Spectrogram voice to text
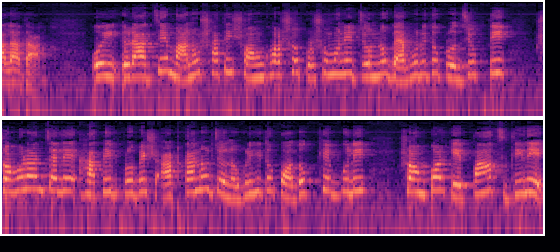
আলাদা। ওই রাজ্যে মানুষ হাতি সংঘর্ষ প্রশমনের জন্য ব্যবহৃত প্রযুক্তি, শহরাঞ্চলে হাতির প্রবেশ আটকানোর জন্য গৃহীত পদক্ষেপগুলি সম্পর্কে পাঁচ দিনের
